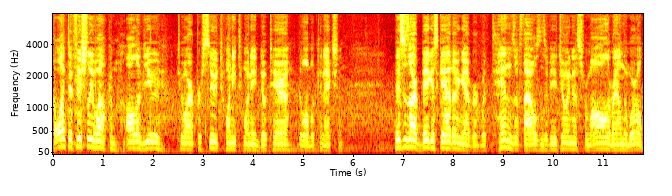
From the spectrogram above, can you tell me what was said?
I want to officially welcome all of you to our Pursue 2020 doTERRA Global Connection. This is our biggest gathering ever with tens of thousands of you joining us from all around the world.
